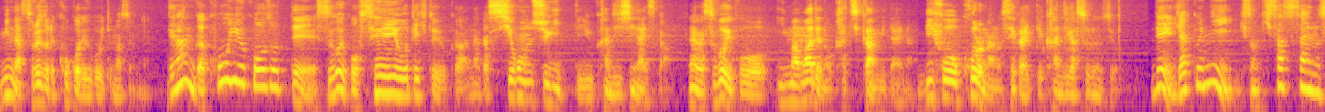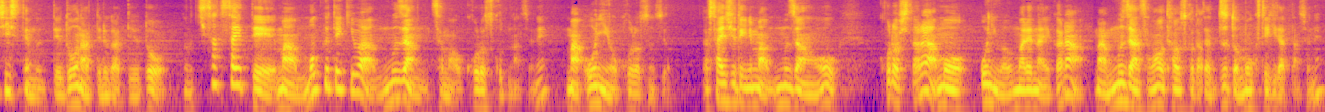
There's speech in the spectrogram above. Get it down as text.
みんなそれぞれ個々で動いてますよね。でなんかこういう構造ってすごいこう西洋的というかなんか資本主義っていう感じしないですか？なんかすごいこう今までの価値観みたいなビフォーコロナの世界って感じがするんですよ。で逆にその鬼殺隊のシステムってどうなってるかっていうと鬼殺隊ってまあ目的は無惨様を殺すことなんですよね。まあ鬼を殺すんですよ。最終的にまあ無惨を殺したらもう鬼は生まれないから、まあ、無惨様を倒すことがずっと目的だったんですよね。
